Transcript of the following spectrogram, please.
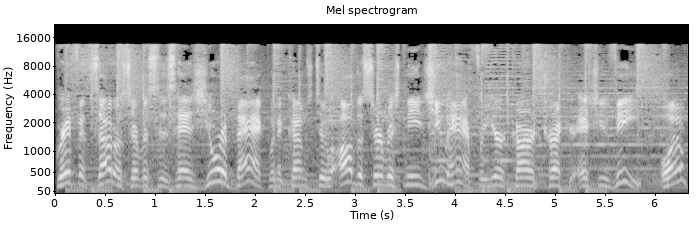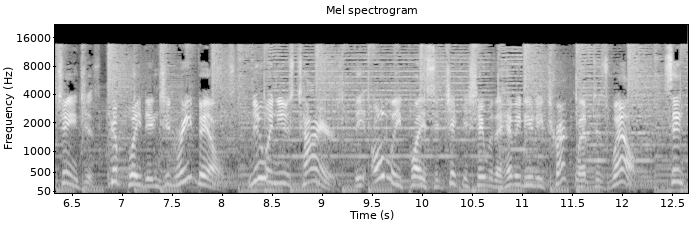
Griffiths Auto Services has your back when it comes to all the service needs you have for your car, truck, or SUV. Oil changes, complete engine rebuilds, new and used tires. The only place in Chickasha with a heavy duty truck lift as well. Since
